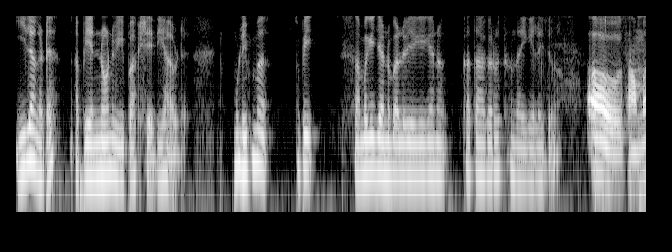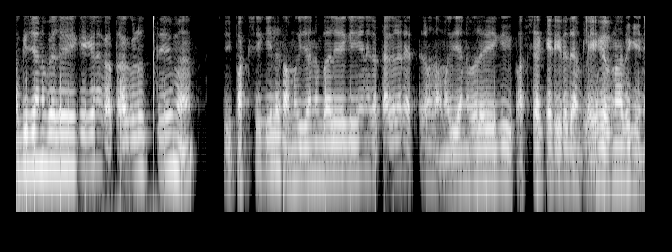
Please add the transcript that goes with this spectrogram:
ඊළඟට අපි එන්න ඕන විපක්ෂය දිහාවට. මුලින්ම අපි සමගි ජන බලවේග ගැන කතාකරොත් හොඳයි කියලා හිතුනවා ඔව සමගි ජන බලවේග ගැන කතාගලුත්තේම විපක්ෂ කියල සමග ජන බලයක කියන කතා කල ඇත්තන සමග ජන බලවේග විපක්ෂයක් කැටට දැම් ලේ කරනද කියන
